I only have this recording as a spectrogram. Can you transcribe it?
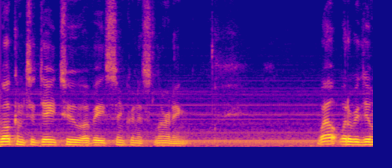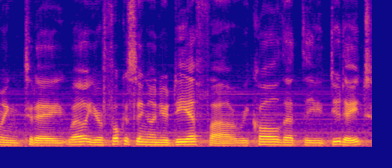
Welcome to day two of asynchronous learning. Well, what are we doing today? Well, you're focusing on your DF file. Recall that the due date,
